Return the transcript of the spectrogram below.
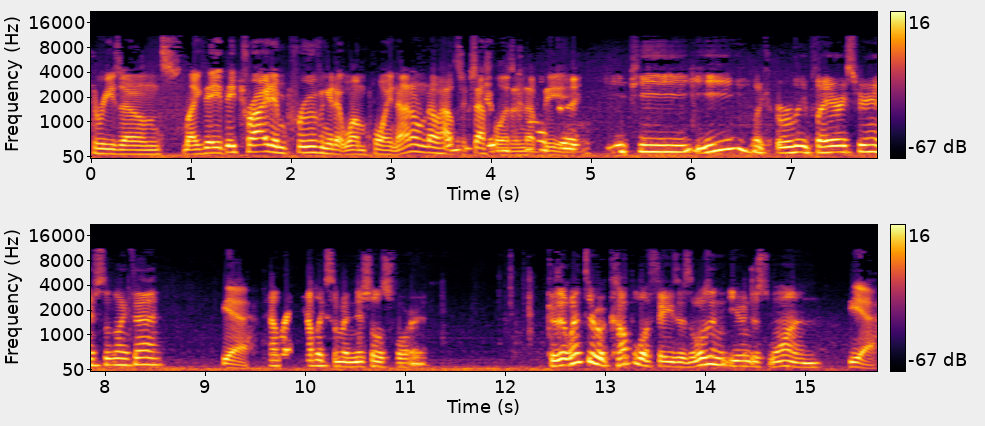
three zones. Like they, they tried improving it at one point. I don't know how successful it, it ended up being. EPE, like early player experience, something like that. Yeah, have like have like some initials for it because it went through a couple of phases. It wasn't even just one. Yeah,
